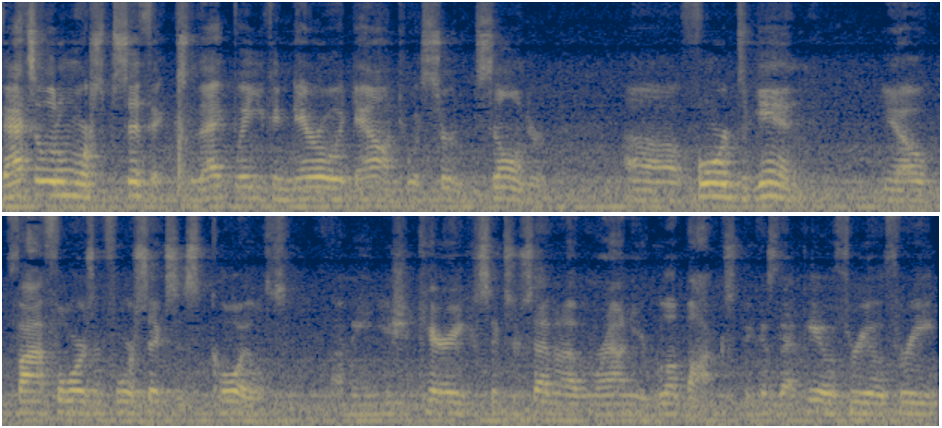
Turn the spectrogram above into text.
That's a little more specific, so that way you can narrow it down to a certain cylinder. Uh, Fords, again, you know, five fours and four sixes, coils. I mean, you should carry six or seven of them around in your glove box because that PO 303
